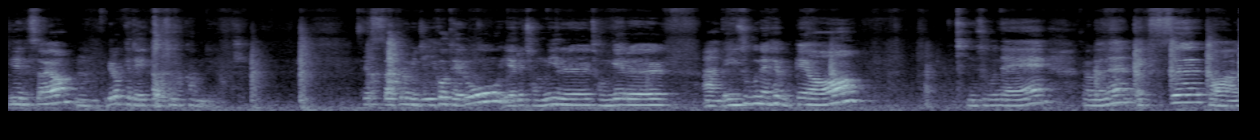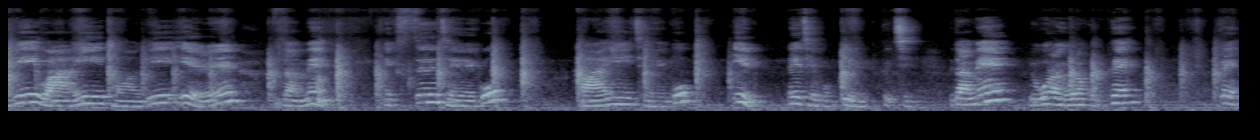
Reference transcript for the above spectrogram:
이해됐어요? 음. 이렇게 돼 있다고 생각하면 돼. 됐어. 그럼 이제 이거대로 얘를 정리를, 전개를, 아, 그러니까 인수분해 해볼게요. 인수분해. 그러면은 x 더하기 y 더하기 1. 그 다음에 x 제곱 y 제곱 1의 제곱 1. 그치? 그 다음에 요거랑 요거랑 곱해. 빼.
